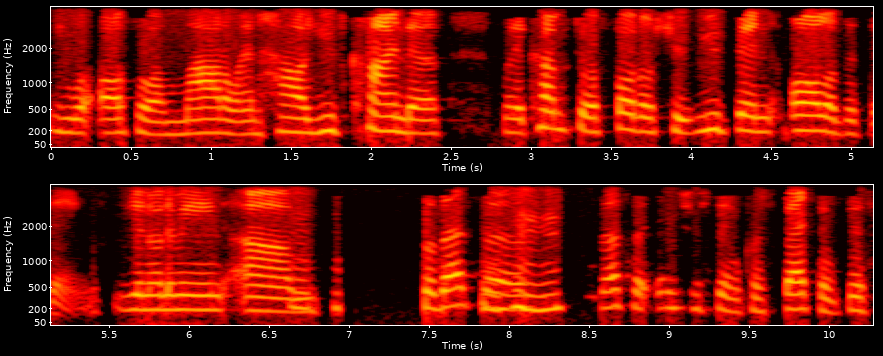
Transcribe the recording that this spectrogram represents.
you were also a model, and how you've kind of when it comes to a photo shoot, you've been all of the things. You know what I mean? Um, mm-hmm. So that's a mm-hmm. that's an interesting perspective. Just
